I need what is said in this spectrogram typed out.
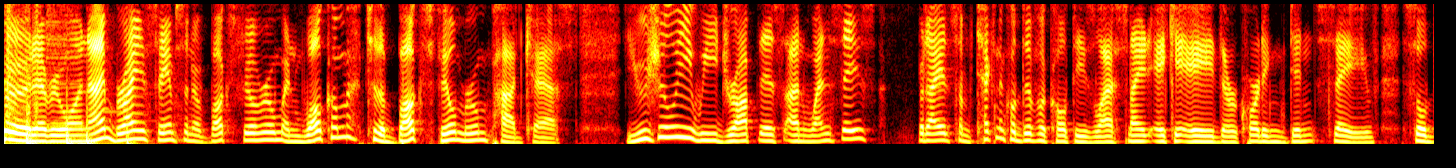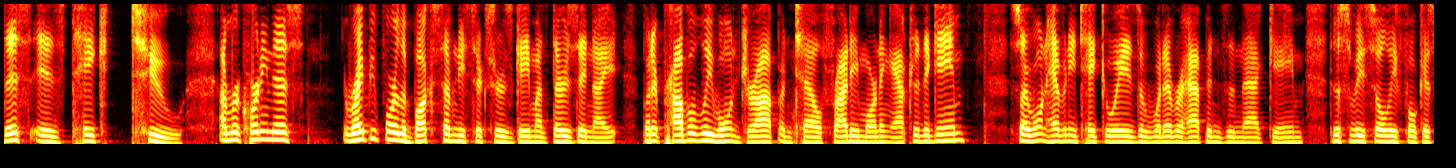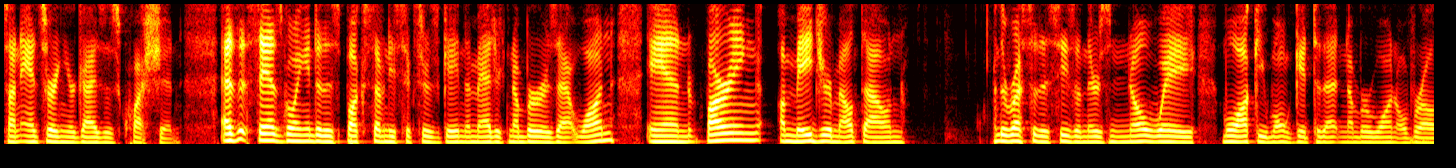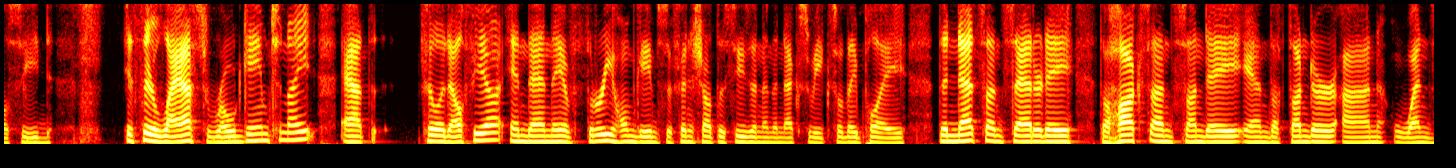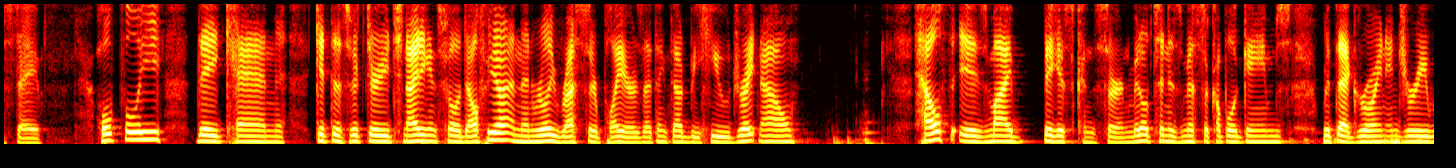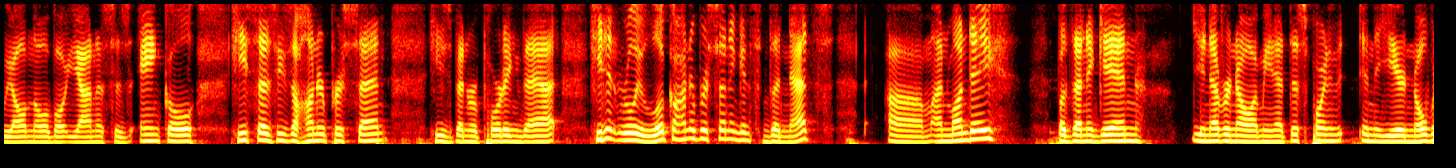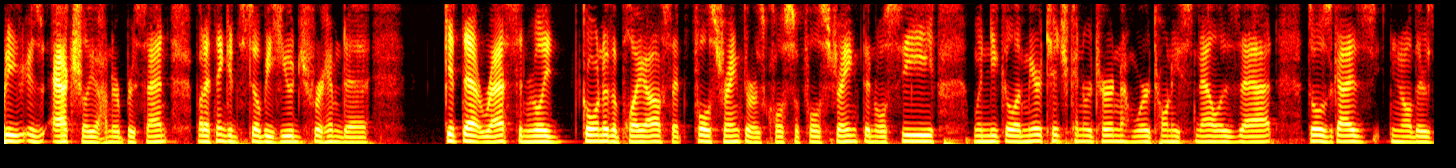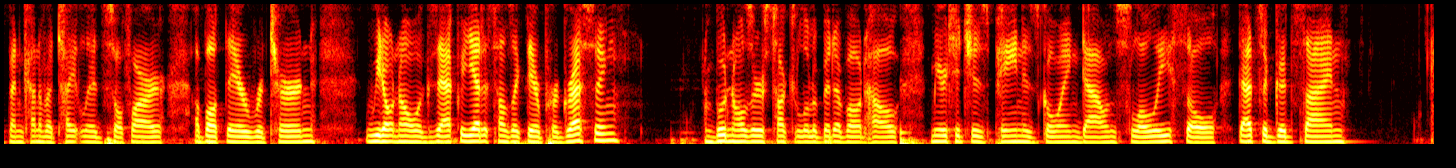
Good, everyone? I'm Brian Sampson of Bucks Film Room, and welcome to the Bucks Film Room podcast. Usually, we drop this on Wednesdays, but I had some technical difficulties last night, aka the recording didn't save. So this is take two. I'm recording this right before the Bucks 76ers game on Thursday night, but it probably won't drop until Friday morning after the game so I won't have any takeaways of whatever happens in that game. This will be solely focused on answering your guys' question. As it stands going into this Bucks 76ers game, the magic number is at 1 and barring a major meltdown the rest of the season, there's no way Milwaukee won't get to that number 1 overall seed. It's their last road game tonight at Philadelphia, and then they have three home games to finish out the season in the next week. So they play the Nets on Saturday, the Hawks on Sunday, and the Thunder on Wednesday. Hopefully, they can get this victory tonight against Philadelphia and then really rest their players. I think that would be huge. Right now, health is my biggest concern. Middleton has missed a couple of games with that groin injury. We all know about Giannis's ankle. He says he's 100%. He's been reporting that he didn't really look 100% against the Nets um, on Monday, but then again, you never know. I mean, at this point in the year, nobody is actually 100%, but I think it'd still be huge for him to get that rest and really go into the playoffs at full strength or as close to full strength. And we'll see when Nikola Mirotic can return where Tony Snell is at. Those guys, you know, there's been kind of a tight lid so far about their return. We don't know exactly yet. It sounds like they're progressing. Budenholzer has talked a little bit about how Mirotic's pain is going down slowly, so that's a good sign.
